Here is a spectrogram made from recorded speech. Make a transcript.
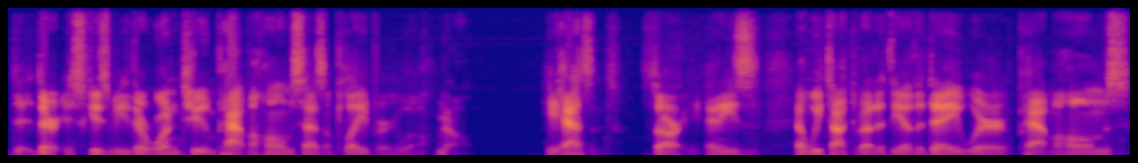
they're excuse me, they're one and two, and Pat Mahomes hasn't played very well. No. He hasn't. Sorry. And he's and we talked about it the other day where Pat Mahomes,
